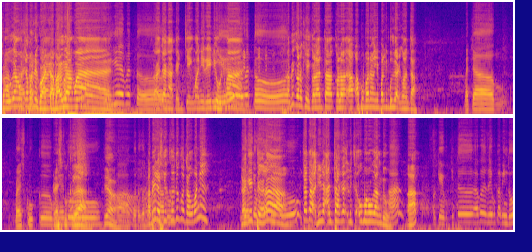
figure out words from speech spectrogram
Seorang macam mana kau hantar barang man Ya betul. Ah, Jangan kencing man Ni radio ni Ya man betul. Tapi kalau okay, kalau hantar kalau a- apa barang yang paling berat kau hantar? Macam rice cooker Rice punya cooker tu. lah. Ya. Ah, kotak-kotak Habis satu. cooker tu kau tahu mana? Dah Dia kereta lah. pintu. Tak tak dia nak hantar kat, dekat rumah orang tu. Ha? Ha? Okey, kita apa saya buka pintu.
